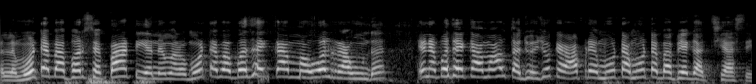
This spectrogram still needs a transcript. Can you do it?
એટલે મોટા બા ભરશે પાર્ટી અને અમારો મોટા બા બધાય કામમાં ઓલરાઉન્ડર એને બધાય કામ આવતા જોઈ જો કે આપણે મોટા મોટા બા ભેગા જ થયા છે.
